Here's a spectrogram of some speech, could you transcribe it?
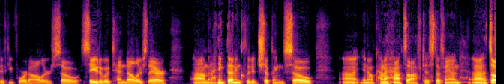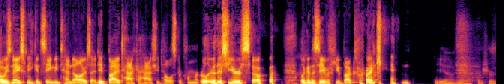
$54. So saved about $10 there. Um, and I think that included shipping. So, uh, you know, kind of hats off to Stefan. Uh, it's always nice when he can save me $10. I did buy a Takahashi telescope from earlier this year. So looking to save a few bucks where I can. Yeah, yeah, for sure.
